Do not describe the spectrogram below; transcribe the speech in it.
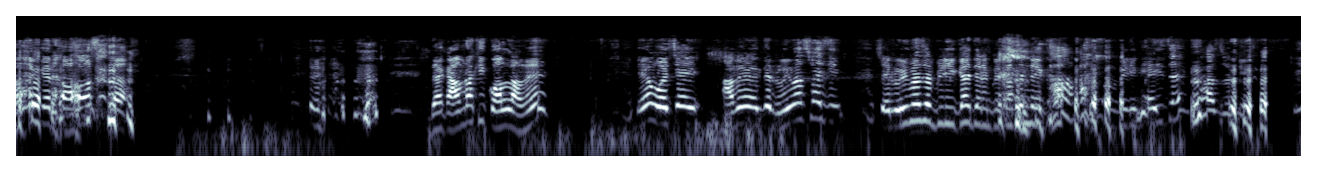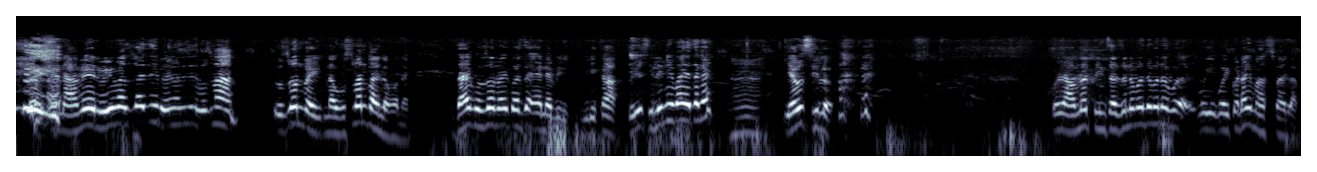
আমাকে অবস্থা। দেখ আমরা কি করলাম এ? এ বলছে আমি একদিন রুই মাছ পাইছি সেই রুই মাছের বিড়ি খাই দেন খা। বিড়ি খাই যায় খাস আমি রুই মাছ পাইছি রুই মাছ উসমান উসমান ভাই না উসমান পাইলো মনে হয়। যাই উসমান ভাই কইছে এনে বিড়ি বিড়ি খা। তুই ছিলি নি ভাই এ জায়গায়? হুম এও ছিল। ওই আমরা তিন চারজনের মধ্যে মানে ওই ওই কটাই মাছ পাইলাম।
